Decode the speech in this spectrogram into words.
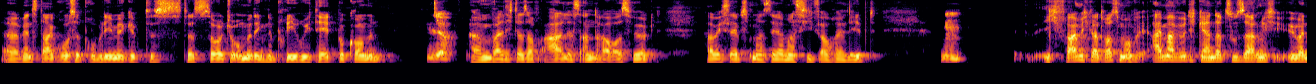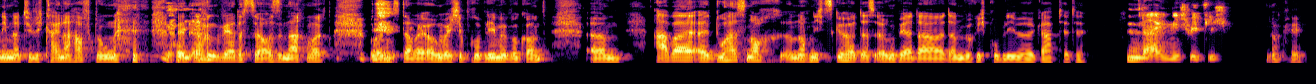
Äh, Wenn es da große Probleme gibt, das, das sollte unbedingt eine Priorität bekommen, ja. ähm, weil sich das auf alles andere auswirkt. Habe ich selbst mal sehr massiv auch erlebt. Mhm. Ich frage mich gerade trotzdem, ob einmal würde ich gerne dazu sagen, ich übernehme natürlich keine Haftung, wenn irgendwer das zu Hause nachmacht und dabei irgendwelche Probleme bekommt. Ähm, aber äh, du hast noch, noch nichts gehört, dass irgendwer da dann wirklich Probleme gehabt hätte. Nein, nicht wirklich. Okay.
